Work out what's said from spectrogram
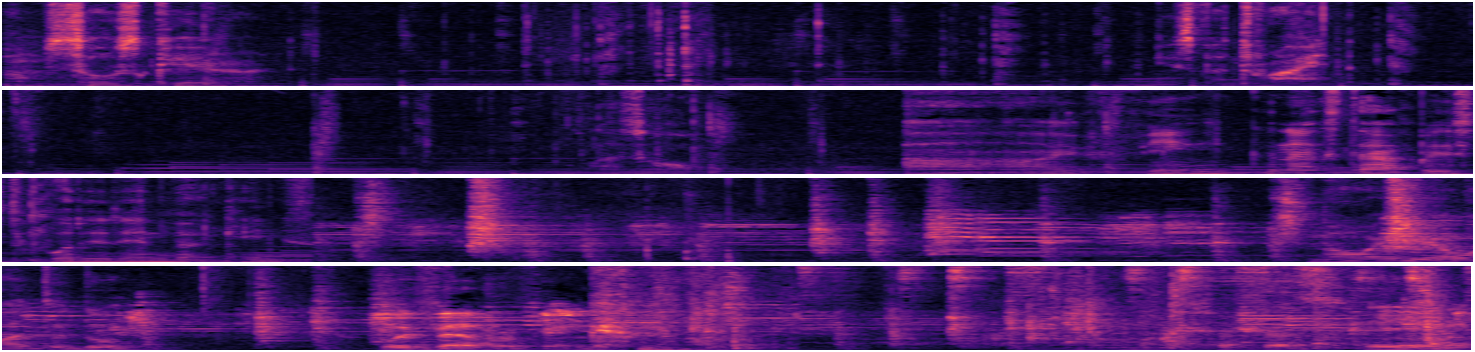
I'm so scared. Let's. Uh, I think the next step is to put it in the case. No idea what to do with everything. Such a thing.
